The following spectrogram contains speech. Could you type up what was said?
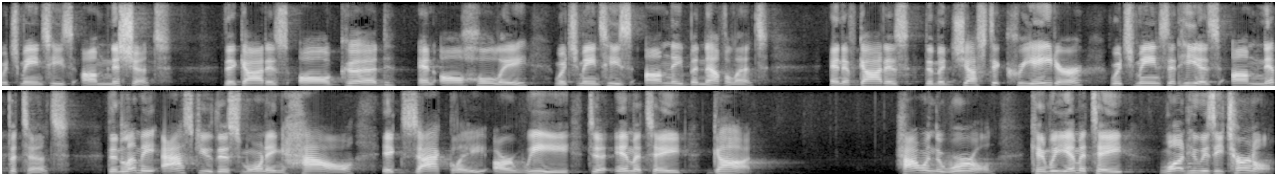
which means He's omniscient, that God is all good and all holy, which means He's omnibenevolent. And if God is the majestic creator, which means that he is omnipotent, then let me ask you this morning how exactly are we to imitate God? How in the world can we imitate one who is eternal,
